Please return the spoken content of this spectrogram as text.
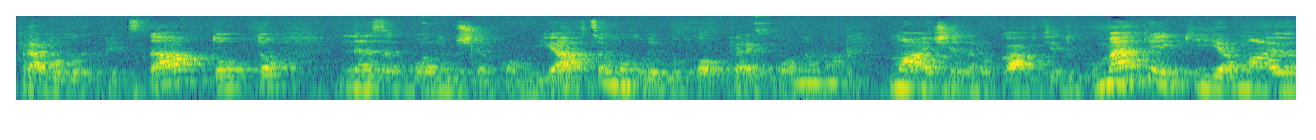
правових підстав, тобто незаконним шляхом. Я в цьому глибоко переконана, маючи на руках ті документи, які я маю,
